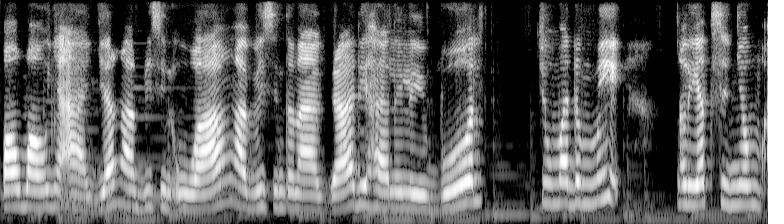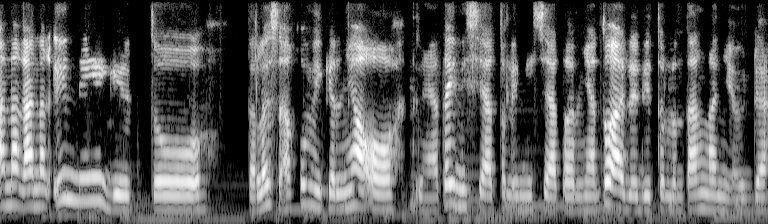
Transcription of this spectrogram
mau-maunya aja ngabisin uang, ngabisin tenaga di hari libur cuma demi ngelihat senyum anak-anak ini gitu. Terus aku mikirnya oh ternyata inisiator-inisiatornya tuh ada di turun tangan ya udah.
